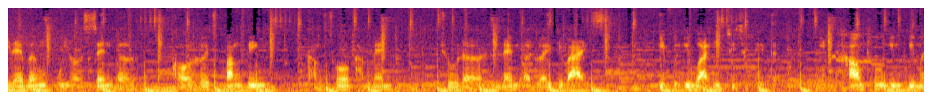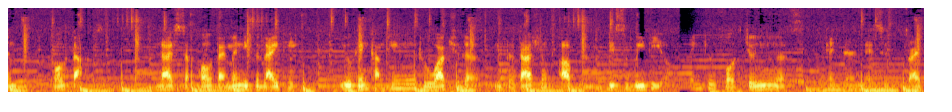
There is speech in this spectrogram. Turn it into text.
11 will send a corresponding control command to the lamp array device. If you are interested in how to implement products that support dynamic lighting, you can continue to watch the introduction of this video. Thank you for joining us and let's dive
